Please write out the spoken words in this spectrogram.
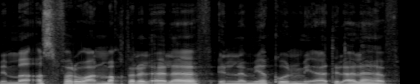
مما أسفر عن مقتل الآلاف إن لم يكن مئات الآلاف.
